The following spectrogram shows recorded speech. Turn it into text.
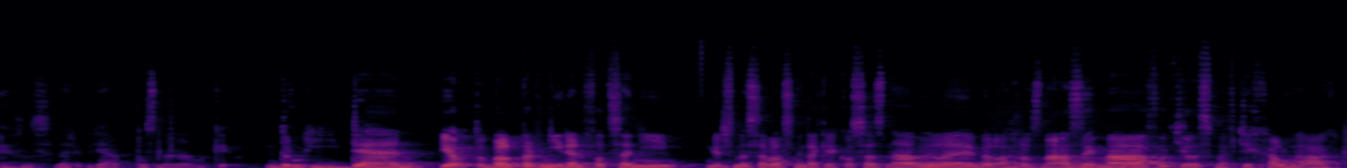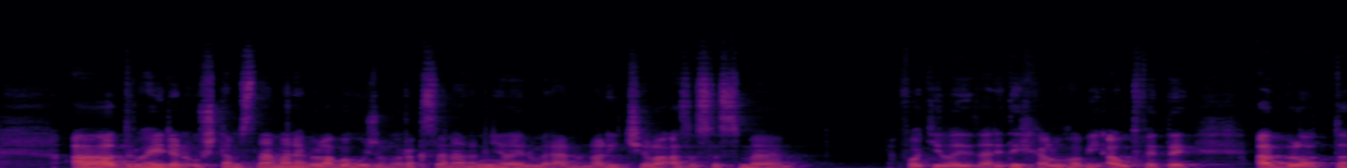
já jsem si tady udělala poznámky. Druhý den, jo, to byl první den focení, kdy jsme se vlastně tak jako seznámili, byla hrozná zima, fotili jsme v těch chaluhách a druhý den už tam s náma nebyla bohužel Roxana, tam měla jenom ráno nalíčila a zase jsme fotili tady ty chaluhové outfity a bylo to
